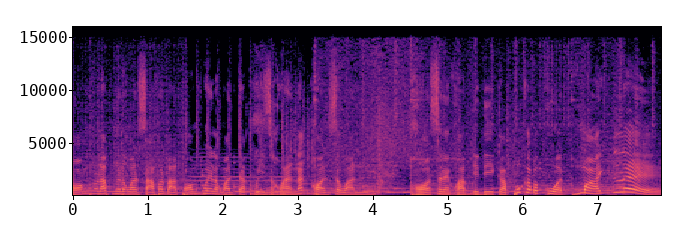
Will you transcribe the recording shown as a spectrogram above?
2 รับเงินรางวัล 3,000 บาท พร้อมถ้วยรางวัลจากวีสแควร์นครสวรรค์ ขอแสดงความยินดีกับผู้เข้าประกวดหมายเลข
